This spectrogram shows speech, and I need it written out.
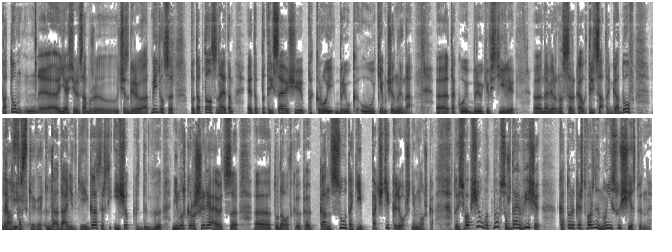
потом я сегодня сам уже, честно говоря, отметился, потоптался на этом. Это потрясающий покрой брюк у Ким Чен Ына. Такой брюки в стиле, наверное, 40-х, 30-х годов. Гангстерские такие, такие. Да, да, они такие гангстерские, и еще немножко расширяются э, туда вот к концу, такие почти клеш немножко. То есть вообще вот мы обсуждаем вещи, которые, конечно, важны, но несущественны.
